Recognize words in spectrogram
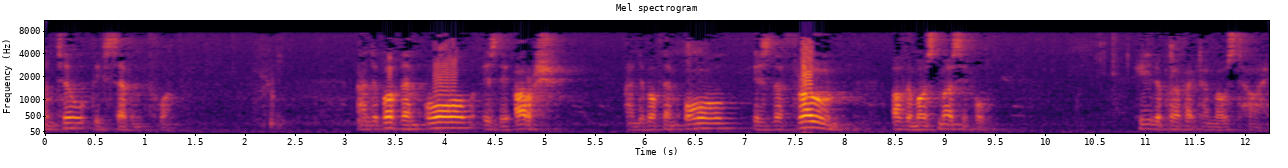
until the seventh one. And above them all is the arsh, and above them all is the throne of the most merciful. He the perfect and most high.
